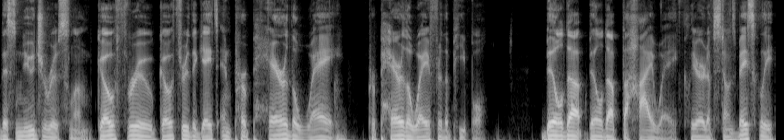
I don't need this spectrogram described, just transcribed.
this new Jerusalem, go through, go through the gates and prepare the way, prepare the way for the people, build up, build up the highway, clear it of stones. Basically,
